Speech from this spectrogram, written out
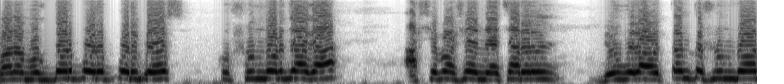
মনোমুগ্ধর মুগ্ধর পরিবেশ, খুব সুন্দর জায়গা। আশেপাশে ন্যাচারাল ভিউ গুলা অত্যন্ত সুন্দর।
